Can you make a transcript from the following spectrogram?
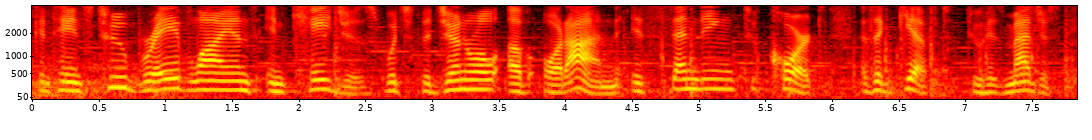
contains two brave lions in cages, which the general of Oran is sending to court as a gift to his majesty.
